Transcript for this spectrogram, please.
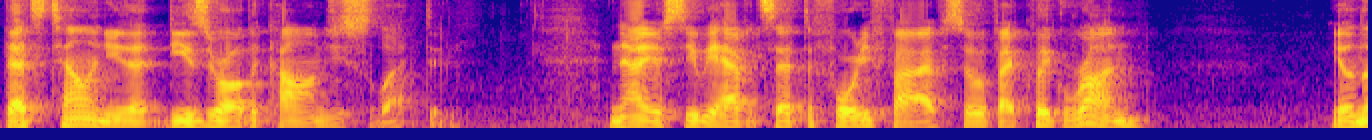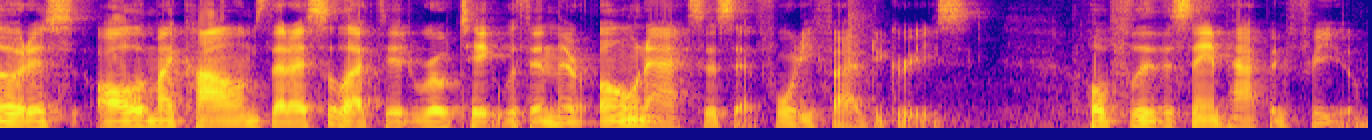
That's telling you that these are all the columns you selected. Now you'll see we have it set to 45, so if I click Run, you'll notice all of my columns that I selected rotate within their own axis at 45 degrees. Hopefully the same happened for you.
